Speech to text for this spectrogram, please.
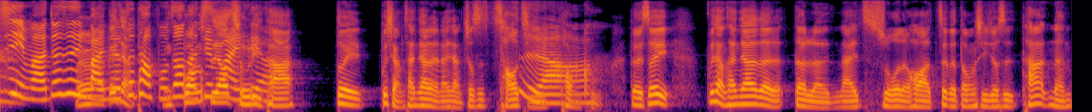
寄嘛，就是把你的这套服装拿去你光是要卖掉。处理它，对不想参加的人来讲就是超级痛苦。对，所以不想参加的的人来说的话，这个东西就是他能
